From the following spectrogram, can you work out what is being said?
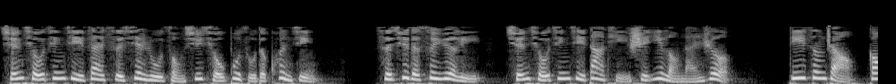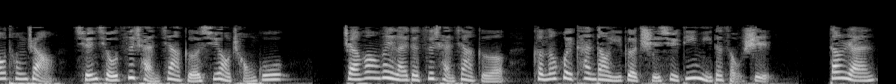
全球经济再次陷入总需求不足的困境。此去的岁月里，全球经济大体是一冷难热，低增长、高通胀，全球资产价格需要重估。展望未来的资产价格，可能会看到一个持续低迷的走势。当然，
